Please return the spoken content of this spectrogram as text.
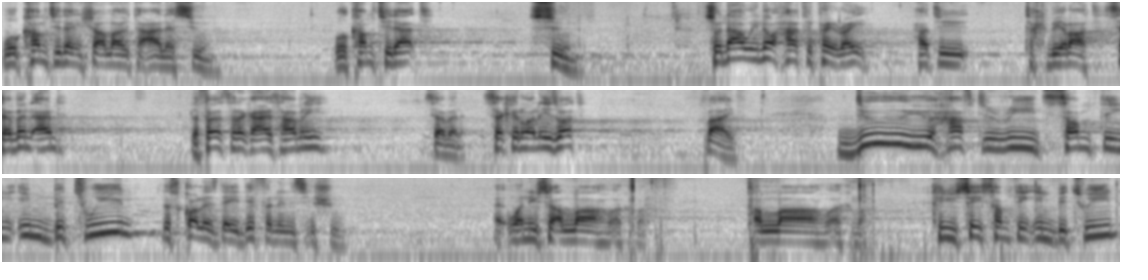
we'll come to that inshallah ta'ala soon. We'll come to that soon. So now we know how to pray, right? How to takbirat. Seven and the first rak'ah is how many? Seven. Second one is what? Five. Do you have to read something in between? The scholars, they differ in this issue. Uh, when you say Allahu Akbar, Allahu Akbar, can you say something in between?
